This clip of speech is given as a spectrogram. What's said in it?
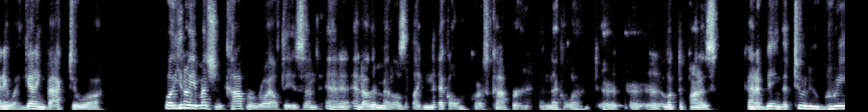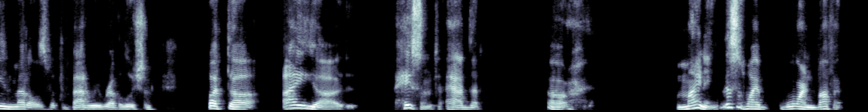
anyway, getting back to, uh, well, you know, you mentioned copper royalties and, and, and other metals like nickel. Of course, copper and nickel are, are, are looked upon as kind of being the two new green metals with the battery revolution. But uh, I uh, hasten to add that uh, mining, this is why Warren Buffett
